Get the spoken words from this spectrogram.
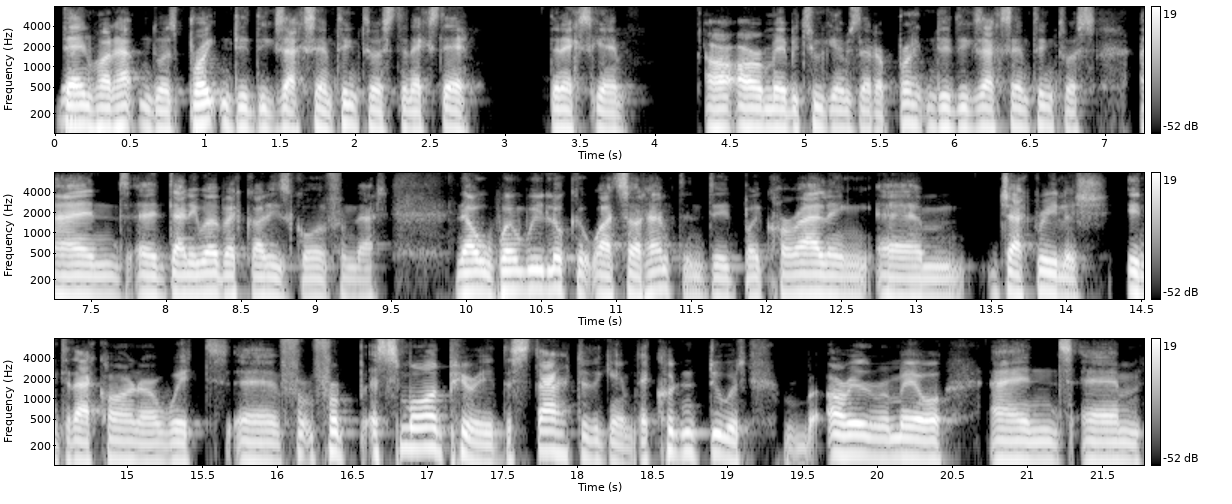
then what happened was Brighton did the exact same thing to us the next day, the next game, or, or maybe two games later. Brighton did the exact same thing to us, and uh, Danny Welbeck got his goal from that. Now, when we look at what Southampton did by corralling um, Jack Grealish into that corner with uh, for, for a small period, the start of the game, they couldn't do it. Oriol Romeo and um,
